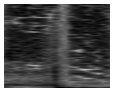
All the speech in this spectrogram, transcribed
face.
